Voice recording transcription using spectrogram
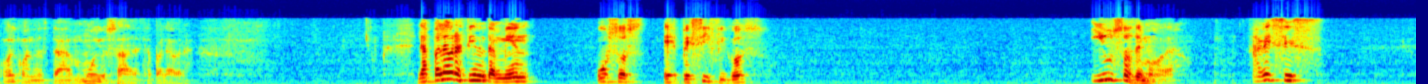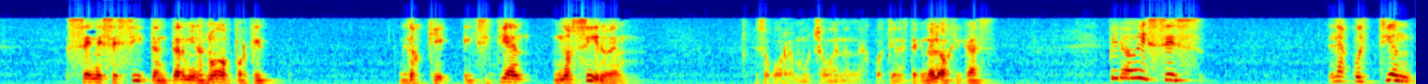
hoy cuando está muy usada esta palabra. Las palabras tienen también usos específicos y usos de moda. A veces se necesitan términos nuevos porque los que existían no sirven eso ocurre mucho bueno, en las cuestiones tecnológicas, pero a veces la cuestión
